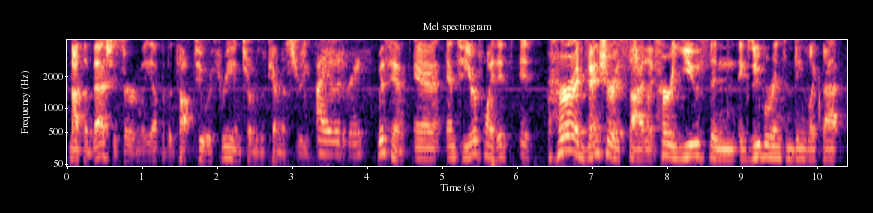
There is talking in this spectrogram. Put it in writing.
not the best, she's certainly up at the top two or three in terms of chemistry I would agree. with him. And and to your point, it's it her adventurous side, like her youth and exuberance and things like that,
